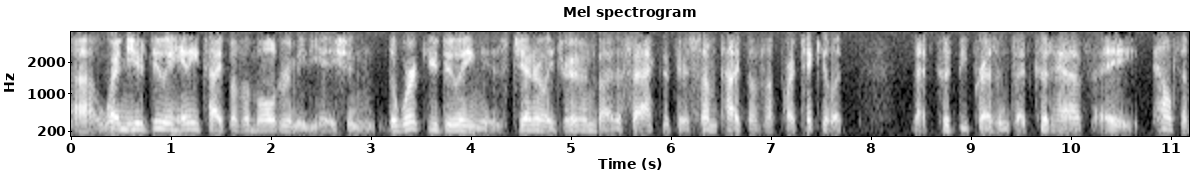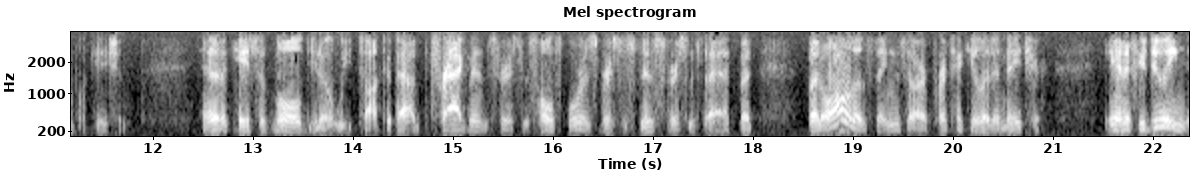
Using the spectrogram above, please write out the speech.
uh, when you're doing any type of a mold remediation, the work you're doing is generally driven by the fact that there's some type of a particulate that could be present that could have a health implication. And in the case of mold, you know, we talk about fragments versus whole spores versus this versus that, but but all of those things are particulate in nature. And if you're doing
